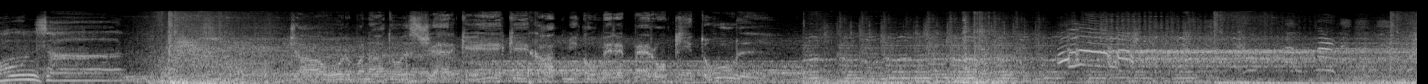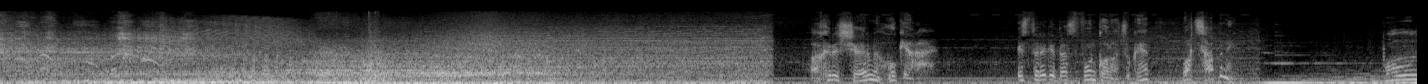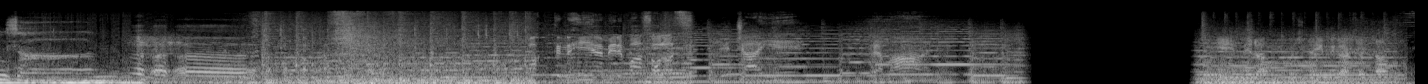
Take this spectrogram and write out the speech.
पूंजान जाओ और बना दो इस शहर के एक एक आदमी को मेरे पैरों की धूल। आखिर इस शहर में हो क्या रहा है? इस तरह के दस फ़ोन कॉल आ चुके हैं। व्हाट्स हैपनिंग पूंजान वक्त नहीं है मेरे पास औलस। चाहिए प्रमाण। ये मेरा कुछ नहीं बिगाड़ सकता।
